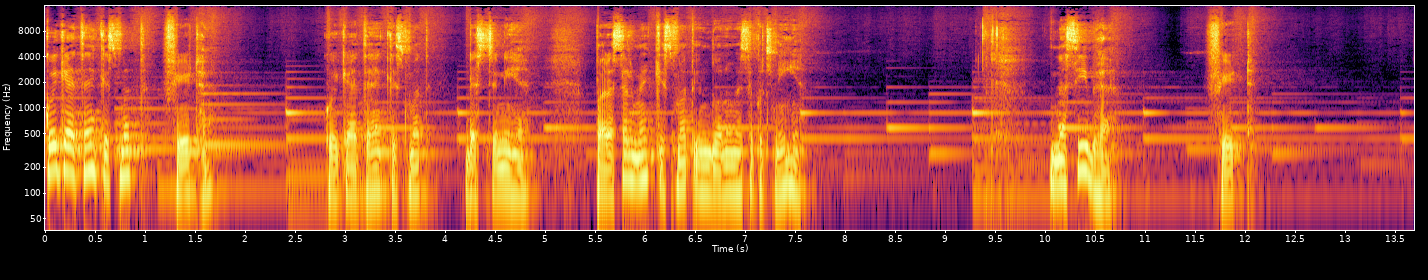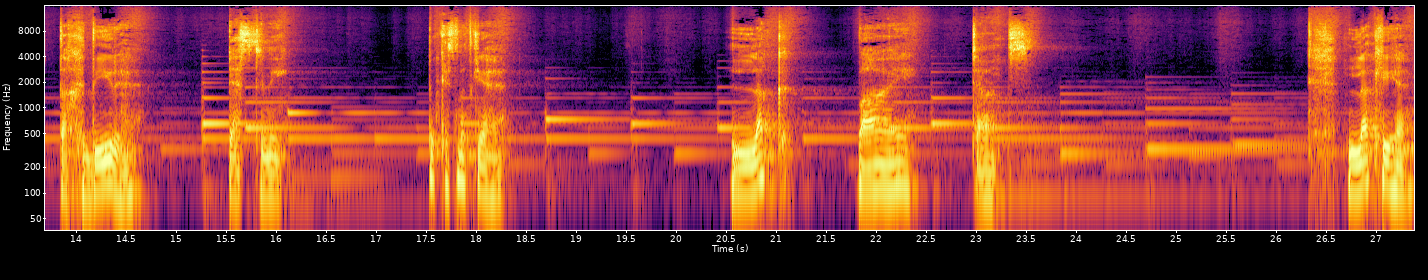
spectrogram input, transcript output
कोई कहते हैं किस्मत फेट है। कोई कहते हैं किस्मत डेस्टिनी है। पर असल में किस्मत इन दोनों में से कुछ नहीं है। नसीब है फेट तकदीर है डेस्टिनी तो किस्मत क्या है? लक बाय चांस लक ही है,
